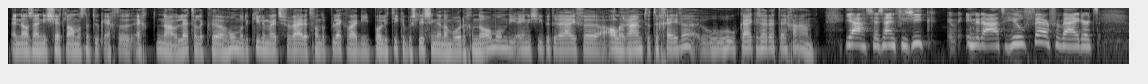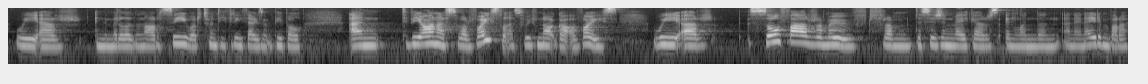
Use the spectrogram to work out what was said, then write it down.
en dan zijn die Shetlanders natuurlijk echt, eh, echt nou, letterlijk uh, honderden kilometers verwijderd van de plek waar die politieke beslissingen dan worden genomen om die energiebedrijven alle ruimte te geven. Hoe, hoe kijken zij daar tegenaan? Ja, zij zijn fysiek inderdaad heel ver verwijderd. We are in the middle of the North Sea, we're 23,000 people. And to be honest, we're voiceless. We've not got a voice. We are so far removed from decision makers in London and in Edinburgh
